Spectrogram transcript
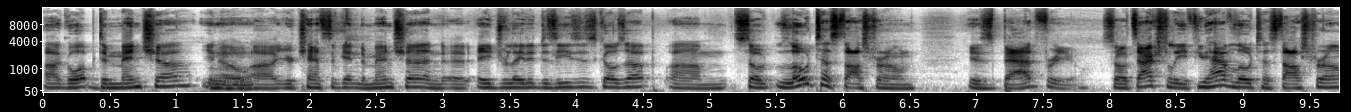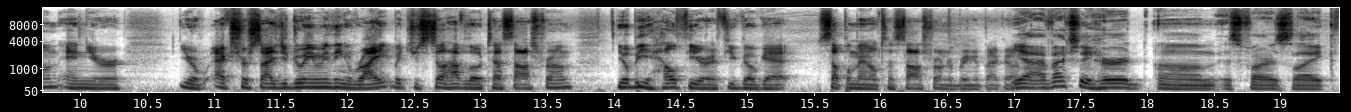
uh, go up. Dementia, you know, uh, your chance of getting dementia and uh, age-related diseases goes up. Um, so low testosterone is bad for you. So it's actually if you have low testosterone and you're you're exercise, you're doing everything right, but you still have low testosterone, you'll be healthier if you go get supplemental testosterone to bring it back up. Yeah, I've actually heard um, as far as like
